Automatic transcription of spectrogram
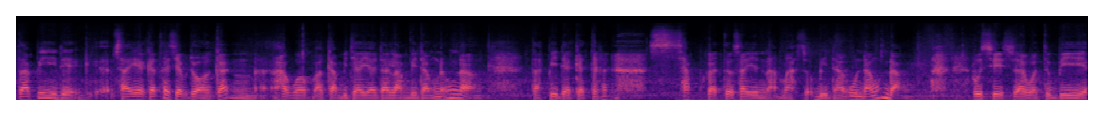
tapi dia, saya kata saya berdoakan Hawa akan berjaya dalam bidang undang-undang. Tapi dia kata siapa kata saya nak masuk bidang undang-undang? Who says I want to be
